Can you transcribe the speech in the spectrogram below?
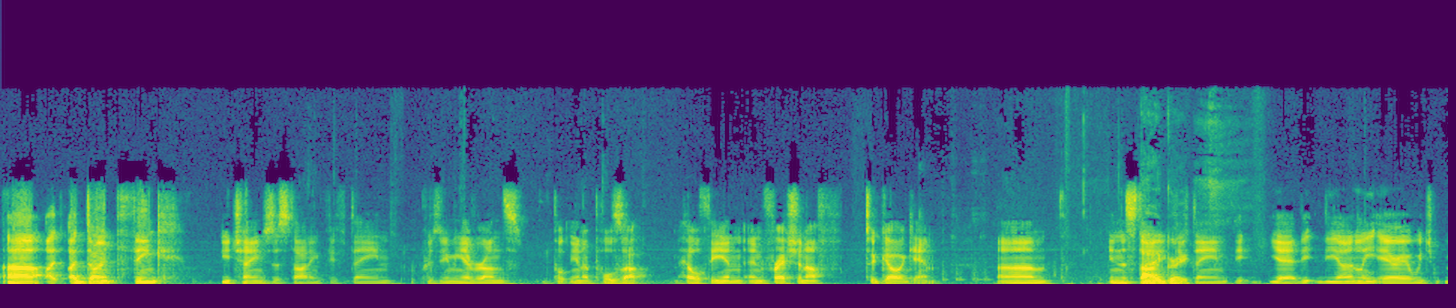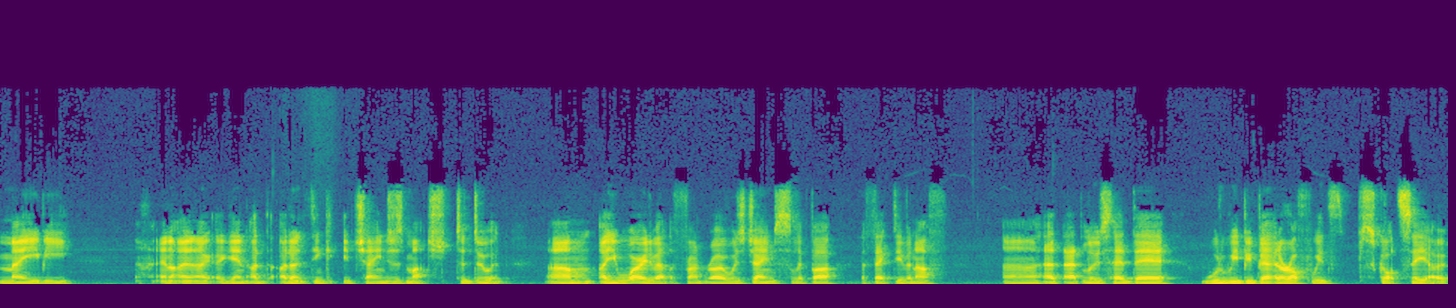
Uh, I, I don't think you change the starting 15, presuming everyone's you know pulls up healthy and, and fresh enough to go again. Um, in the starting 15, the, yeah, the, the only area which maybe and, and I, again, I, I, don't think it changes much to do it. Um, are you worried about the front row? Was James Slipper effective enough uh, at, at loose head there? Would we be better off with Scott Sio?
